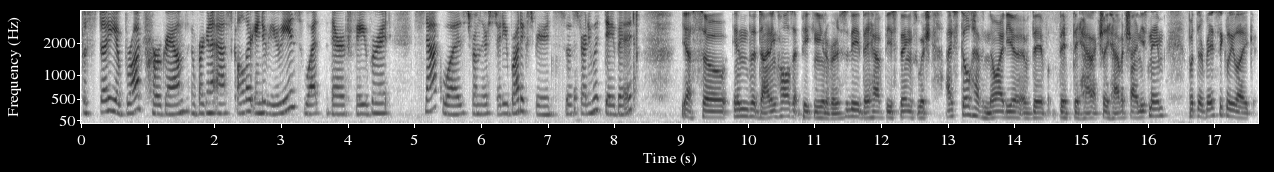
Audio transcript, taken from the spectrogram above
the study abroad program, and we're going to ask all our interviewees what their favorite snack was from their study abroad experience. So, starting with David. Yeah, so in the dining halls at Peking University, they have these things which I still have no idea if they've if they have actually have a Chinese name, but they're basically like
